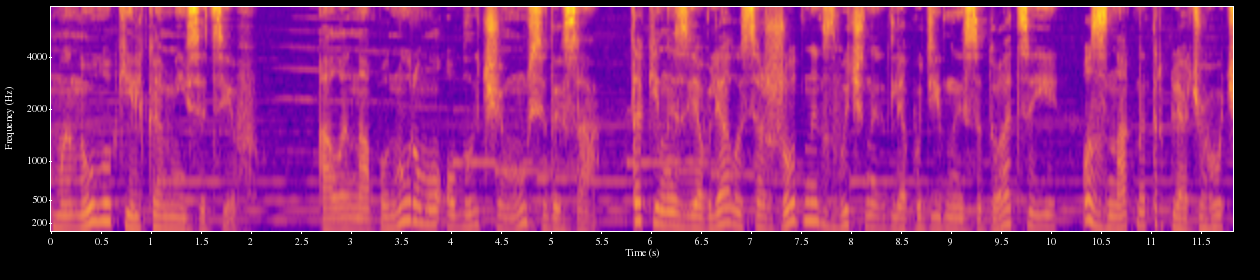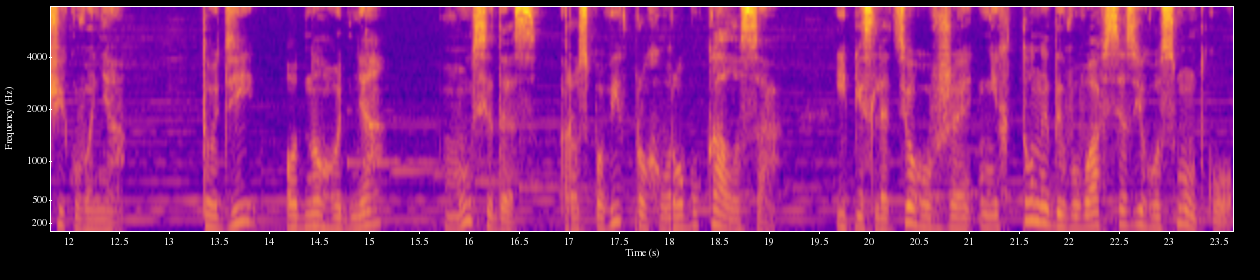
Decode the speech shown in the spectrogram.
Минуло кілька місяців, але на понурому обличчі Мусідеса так і не з'являлося жодних звичних для подібної ситуації ознак нетерплячого очікування. Тоді, одного дня, Мусідес розповів про хворобу Калоса, і після цього вже ніхто не дивувався з його смутку,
